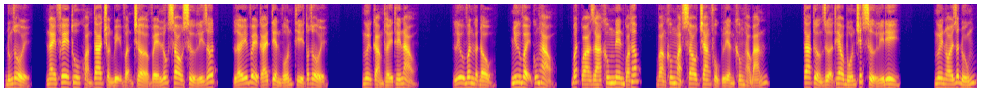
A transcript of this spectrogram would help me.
Đúng rồi, này phê thu khoản ta chuẩn bị vận trở về lúc sau xử lý rớt, lấy về cái tiền vốn thì tốt rồi. Ngươi cảm thấy thế nào? Lưu Vân gật đầu, như vậy cũng hảo, bất quá giá không nên quá thấp, bằng không mặt sau trang phục liền không hảo bán. Ta tưởng dựa theo bốn chiếc xử lý đi. Ngươi nói rất đúng,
